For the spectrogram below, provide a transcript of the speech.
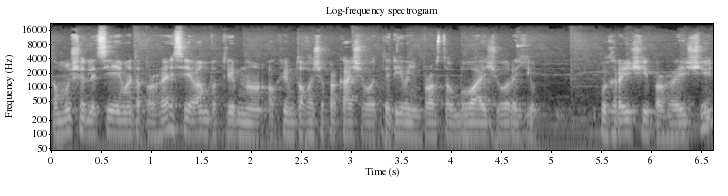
тому що для цієї метапрогресії вам потрібно, окрім того, що прокачувати рівень, просто вбиваючи ворогів, виграючи і програючи,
